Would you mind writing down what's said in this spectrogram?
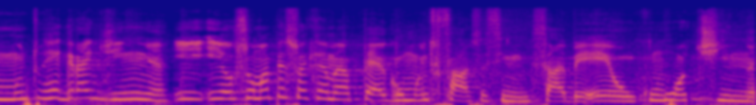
muito regradinha. E, e eu sou uma pessoa que eu me apego muito fácil, assim, sabe? Eu com rotina.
